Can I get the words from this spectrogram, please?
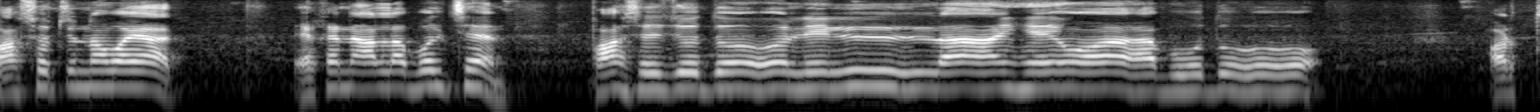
বাষট্টি নবায়াত এখানে আল্লাহ বলছেন ফাঁসে যুদু অর্থ,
